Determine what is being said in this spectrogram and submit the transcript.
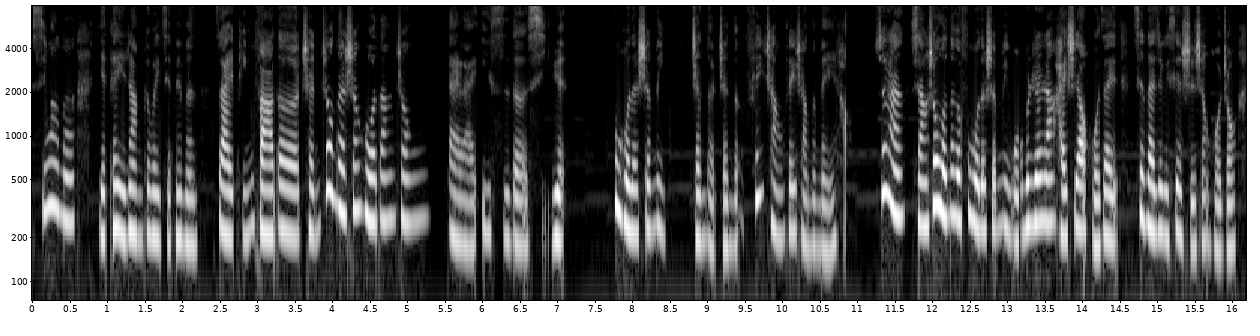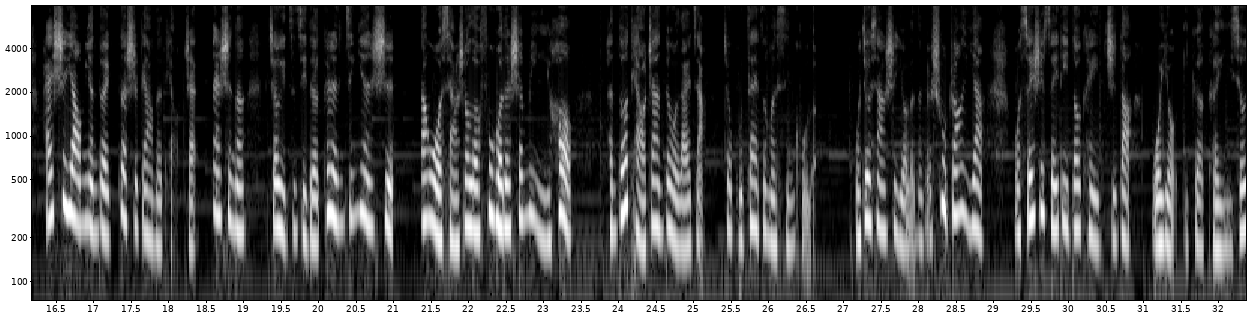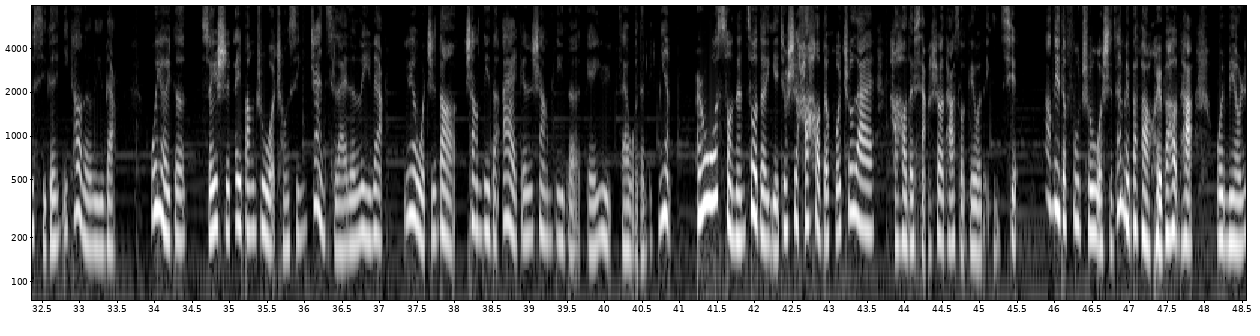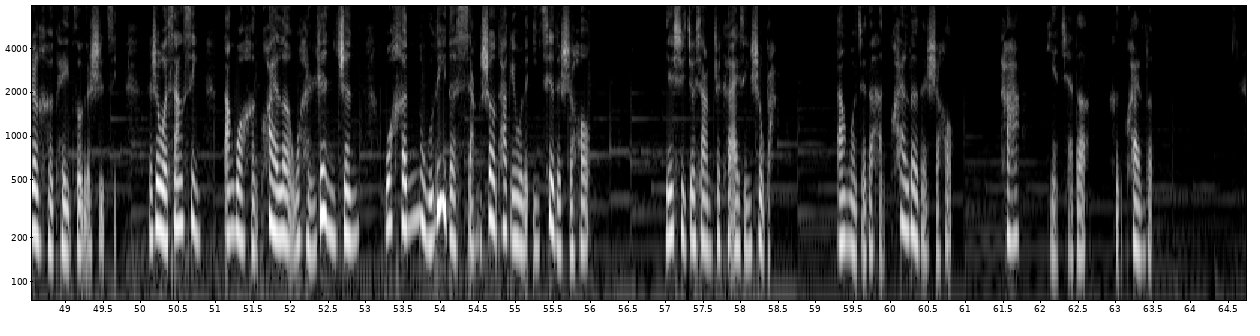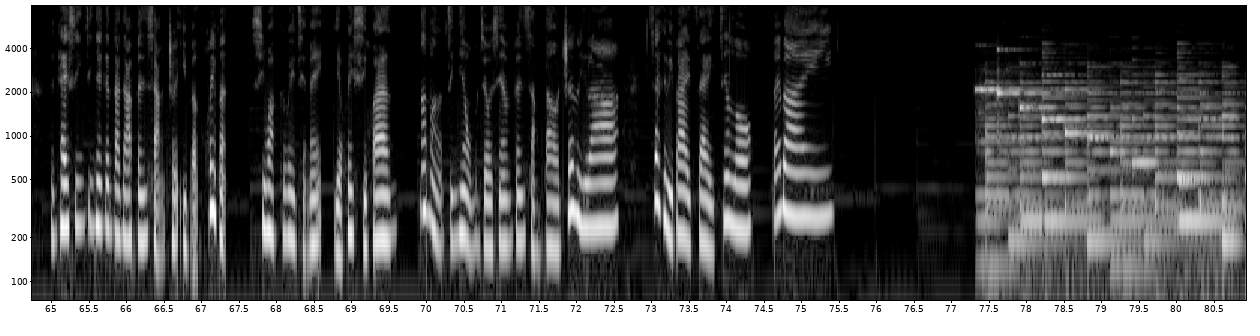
希望呢也可以让各位姐妹们在贫乏的沉重的生活当中带来一丝的喜悦。复活的生命真的真的非常非常的美好。虽然享受了那个复活的生命，我们仍然还是要活在现在这个现实生活中，还是要面对各式各样的挑战。但是呢，就以自己的个人经验是，当我享受了复活的生命以后。很多挑战对我来讲就不再这么辛苦了，我就像是有了那个树桩一样，我随时随地都可以知道我有一个可以休息跟依靠的力量，我有一个随时可以帮助我重新站起来的力量，因为我知道上帝的爱跟上帝的给予在我的里面，而我所能做的也就是好好的活出来，好好的享受他所给我的一切。上帝的付出，我实在没办法回报他，我也没有任何可以做的事情。可是我相信，当我很快乐，我很认真，我很努力的享受他给我的一切的时候，也许就像这棵爱心树吧，当我觉得很快乐的时候，他也觉得很快乐。很开心今天跟大家分享这一本绘本，希望各位姐妹也会喜欢。那么今天我们就先分享到这里啦，下个礼拜再见喽，拜拜。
